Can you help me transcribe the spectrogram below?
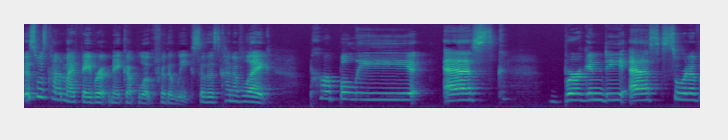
this was kind of my favorite makeup look for the week. So this kind of like purpley-esque, burgundy-esque sort of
